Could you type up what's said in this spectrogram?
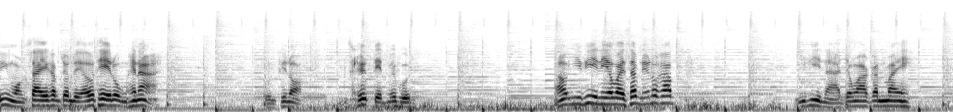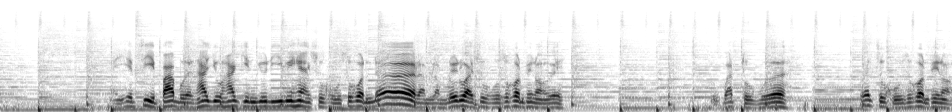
มีหมองใส่ครับจนเลยเอาเทลงให้หน้าคุณพี่น้องคือเต้นไม่พูดเอาอีพี่นี่เอาไว้ซับนี้นะครับอีพี่หนาจะมากันไหม เอฟซีป้าเบิดหาอยู่หากินอยู่ดีไม่แห้งสุขูสุคนเด้อลำลำรวยรวยสุขูสุคนพี่น้องเลยถูกบัดถูกเบอร์เพื่อนสุขูสุคนพี่น้อง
